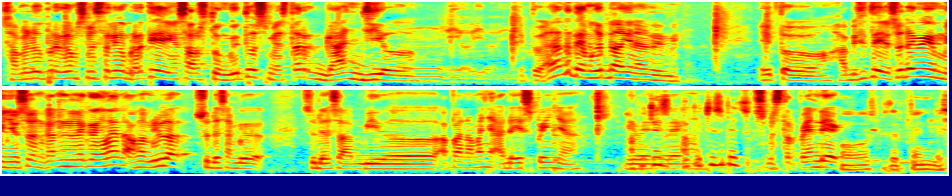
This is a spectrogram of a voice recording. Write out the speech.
Sambil dulu program semester 5 berarti yang saya harus tunggu itu semester ganjil. Hmm, iya iya iya. Itu. Enak yang mengenal lagi nanti nih. Itu. Habis itu ya sudah memang menyusun kan nilai yang lain alhamdulillah sudah sambil sudah sambil apa namanya ada SP-nya. Apa itu- apa yang- itu semester pendek. oh semester pendek.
